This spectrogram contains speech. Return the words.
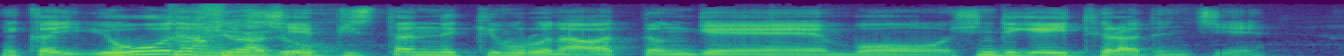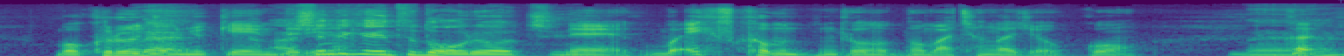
그러니까 요 당시에 하죠. 비슷한 느낌으로 나왔던 게 뭐 신디케이트라든지 뭐 그런 종류 아, 게임들이. 신디케이트도 어려웠지. 네, 뭐 엑스컴 경우도 마찬가지였고. 네. 그러니까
